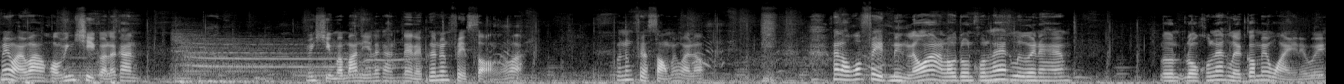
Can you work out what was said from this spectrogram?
ไม่ไหวว่ะขอวิ่งฉีกก่อนแล้วกัน วิ่งฉีกมาบ้านนี้แล้วกันไหนๆเพื่อนนั่งเฟสสองแล้วอะเพื่อนนั่งเฟสสองไม่ไหวแล้ว ให้เราก็เฟสหนึ่งแล้วอะเราโดนคนแรกเลยนะครับโดนโดนคนแรกเลยก็ไม่ไหวนะเว้ย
